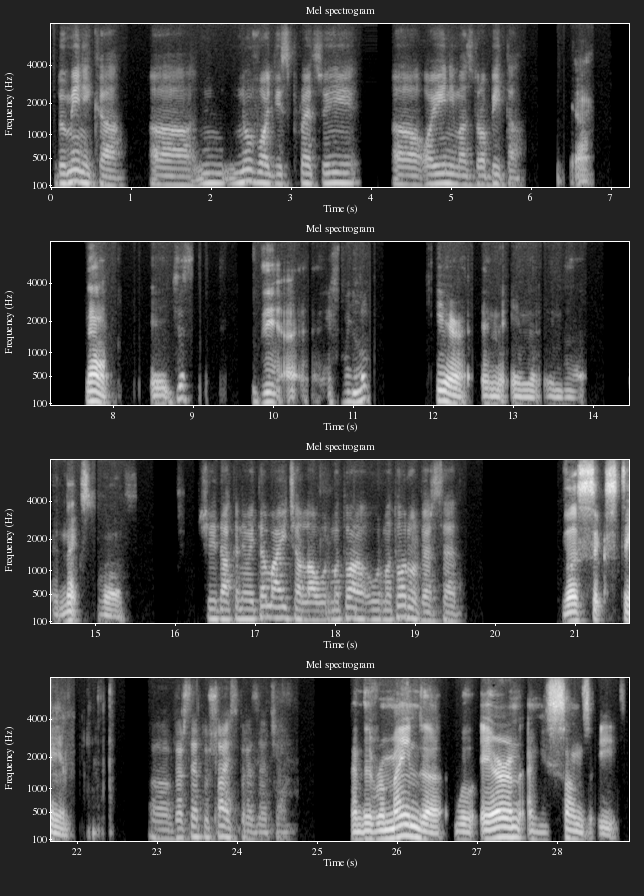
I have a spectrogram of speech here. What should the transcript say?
duminică. Uh, n- nu voi disprețui uh, o inimă zdrobită. Yeah. Now, uh, just the uh, if we look here in in in the, the next verse, Și dacă ne uităm aici la următoar, următorul verset, verse sixteen, uh, versetul 16. and the remainder will Aaron and his sons eat.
